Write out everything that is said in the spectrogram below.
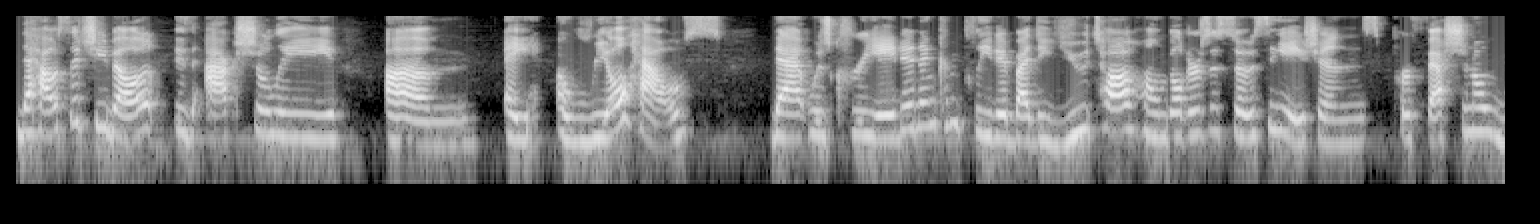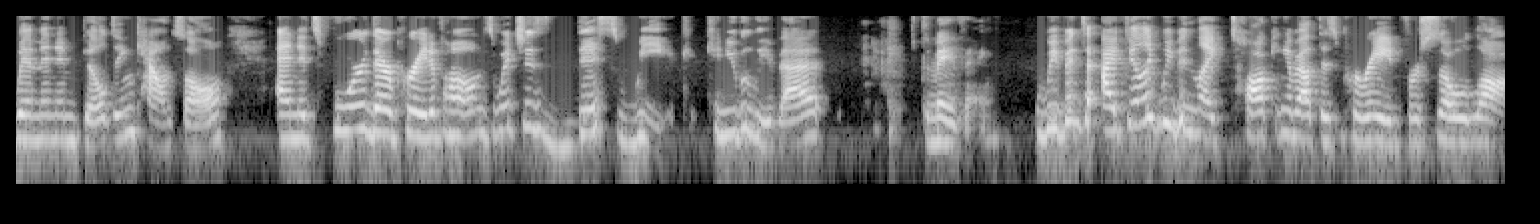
the house that she built is actually um, a, a real house that was created and completed by the Utah Home Builders Association's Professional Women in Building Council. And it's for their parade of homes, which is this week. Can you believe that? It's amazing. We've been, t- I feel like we've been like talking about this parade for so long.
